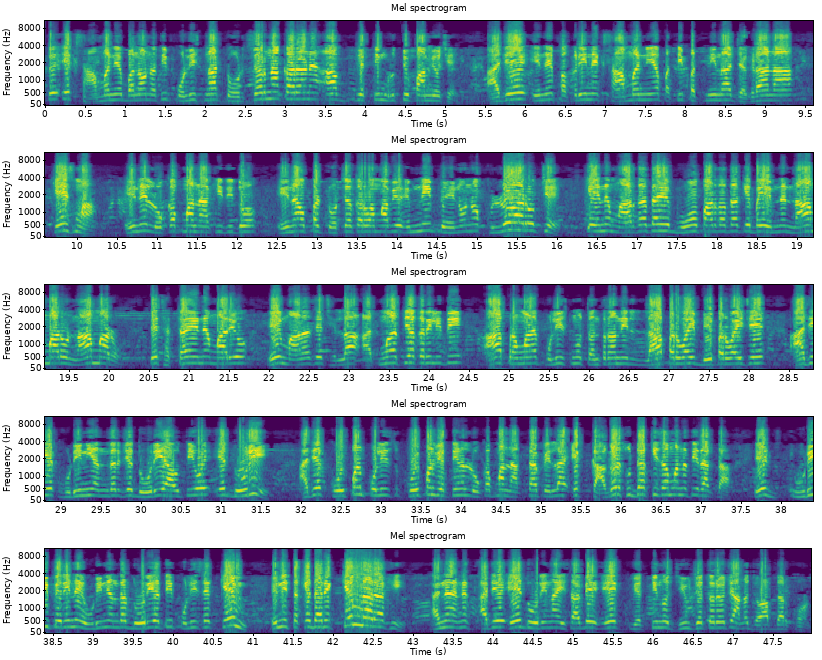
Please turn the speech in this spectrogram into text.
તો એક સામાન્ય બનાવ નથી, પોલીસના ટોર્ચરના કારણે આ વ્યક્તિ મૃત્યુ પામ્યો છે. આજે એને પકડીને એક સામાન્ય પતિ પત્નીના ઝઘડાના કેસમાં એને લોકઅપમાં નાખી દીધો. એના ઉપર ટોર્ચર કરવામાં આવ્યો. એમની બહેનોનો ખુલ્લો આરોપ છે કે એને મારતા હતા એ બુઓ પાડતા હતા કે ભાઈ એમને ના મારો ના મારો. તે છતાંય એને માર્યો. એ માણસે છેલ્લા આત્મહત્યા કરી લીધી. આ પ્રમાણે પોલીસનું તંત્રની લાપરવાહી, બેપરવાહી છે. આજે એક હુડીની અંદર જે દોરી આવતી હોય, એ દોરી આજે કોઈ પણ પોલીસ કોઈ પણ વ્યક્તિને લોકઅપમાં નાખતા પહેલા એક કાગળ સુદ્ધા ખિસ્સામાં નથી રાખતા. એ હુડી પહેરીને હુડીની અંદર દોરી હતી. પોલીસે કેમ એની તકેદારી કેમ ના રાખી? અને આજે એ દોરીના હિસાબે એક વ્યક્તિનો જીવ જતો રહ્યો છે, આનો જવાબદાર કોણ?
